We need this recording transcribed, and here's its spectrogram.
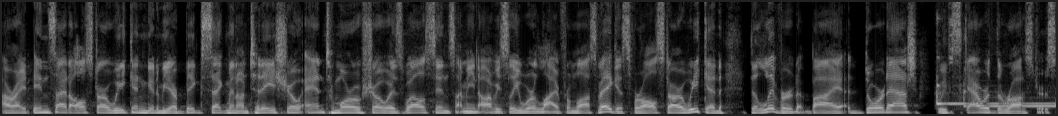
All right, inside All Star Weekend, going to be our big segment on today's show and tomorrow's show as well. Since, I mean, obviously, we're live from Las Vegas for All Star Weekend, delivered by DoorDash. We've scoured the rosters.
